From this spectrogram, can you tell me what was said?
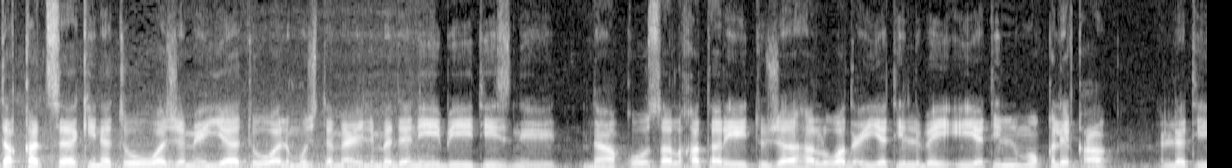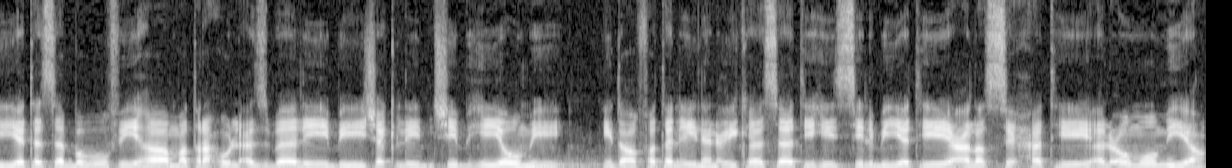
دقت ساكنة وجمعيات المجتمع المدني بتيزني ناقوس الخطر تجاه الوضعية البيئية المقلقة التي يتسبب فيها مطرح الأزبال بشكل شبه يومي إضافة إلى انعكاساته السلبية على الصحة العمومية.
